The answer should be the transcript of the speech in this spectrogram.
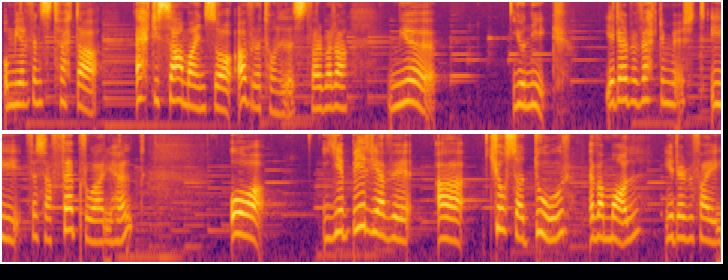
og mér finnst þetta ekki sama eins og afra tónlist. Það var bara mjög uník. Ég gerði verkið mitt í þessa februar ég held og ég byrjaði að kjósa dúr eða mól. Ég gerði það í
